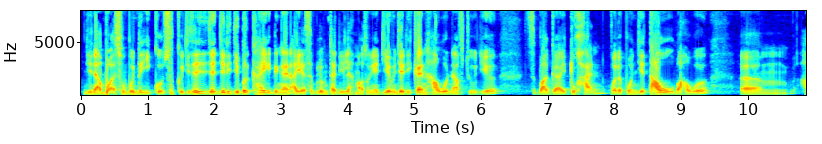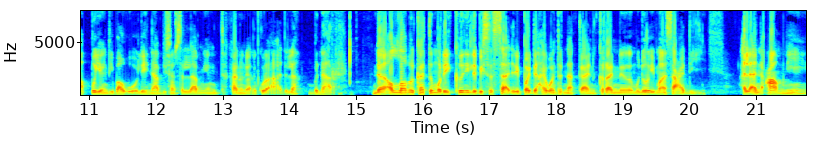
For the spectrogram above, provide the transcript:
dia nak buat semua benda ikut suka dia. Jadi, jadi dia berkait dengan ayat sebelum tadi lah. Maksudnya dia menjadikan hawa nafsu dia sebagai Tuhan walaupun dia tahu bahawa um, apa yang dibawa oleh Nabi SAW yang terkandung dalam Al-Quran adalah benar. Dan Allah berkata mereka ni lebih sesat daripada haiwan ternakan kerana menurut Imam Sa'adi Al-An'am ni,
